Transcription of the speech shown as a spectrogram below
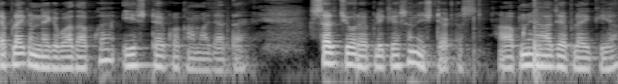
अप्लाई करने के बाद आपका ई स्टेप का काम आ जाता है। सर्च योर एप्लीकेशन स्टेटस आपने आज अप्लाई किया।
